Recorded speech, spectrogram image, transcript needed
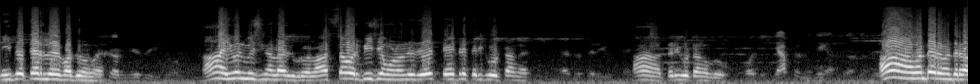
நீ போய் தேட்டர்ல பாத்துக்கோங்க ஆ ஈவன் மியூசிக் நல்லா இருக்கு ப்ரோ லாஸ்டா ஒரு பிஜிஎம் ஒன்று வந்தது. தேட்டரை தெருக்கி விட்டாங்க. ஆ தெருக்கி விட்டாங்க ப்ரோ ஆ வந்துட்டாரு வந்துட்டாரு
